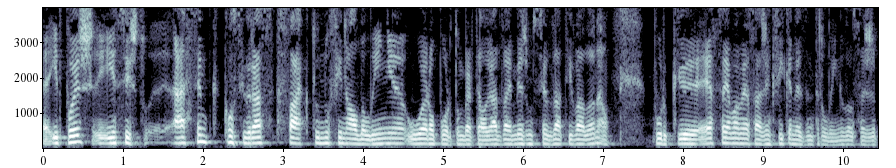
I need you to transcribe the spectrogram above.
E depois, insisto, há sempre que considerar se de facto no final da linha o aeroporto Humberto Delgado vai mesmo ser desativado ou não porque essa é uma mensagem que fica nas entrelinhas, ou seja,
